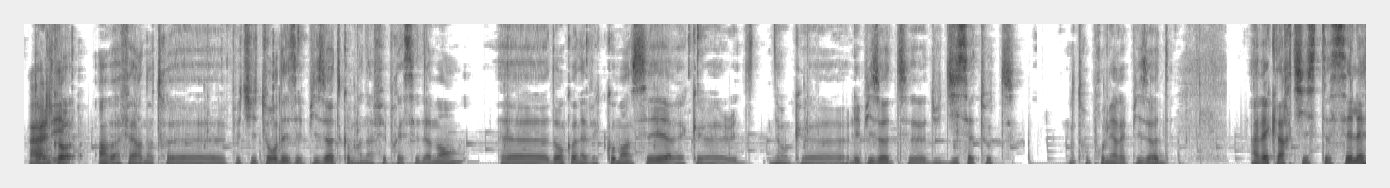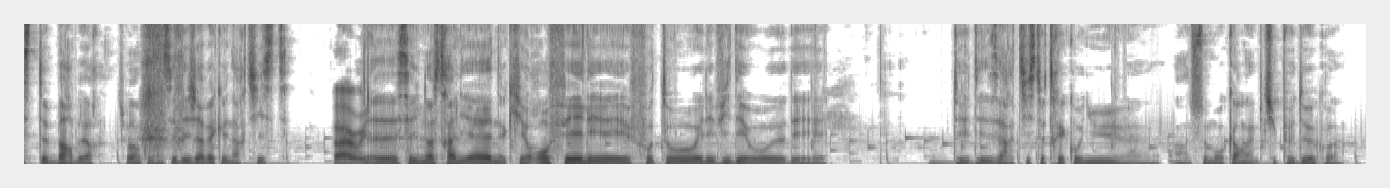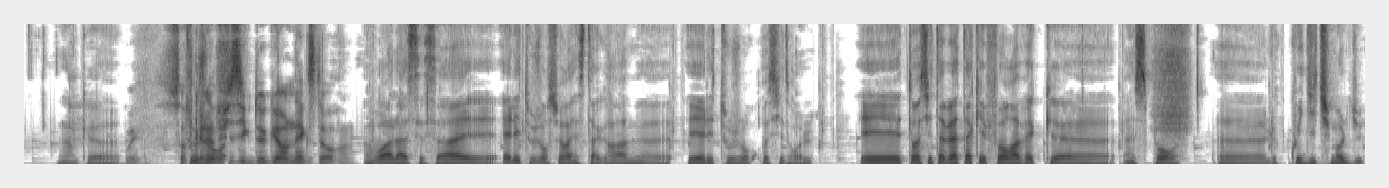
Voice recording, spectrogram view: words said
Allez. Donc, on va faire notre euh, petit tour des épisodes comme on a fait précédemment. Euh, donc, on avait commencé avec euh, euh, l'épisode euh, du 17 août, notre premier épisode, avec l'artiste Céleste Barber. Tu vois, on commençait déjà avec une artiste. Ah oui. Euh, c'est une Australienne qui refait les photos et les vidéos des, des, des artistes très connus euh, en se moquant un petit peu d'eux, quoi. Donc, euh, oui. Sauf qu'elle a toujours- un physique de girl next door. voilà, c'est ça. Et elle est toujours sur Instagram euh, et elle est toujours aussi drôle. Et toi aussi, tu avais attaqué fort avec un sport, le Quidditch moldu.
